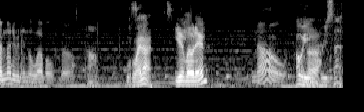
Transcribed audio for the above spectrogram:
I'm not even in the level, so. Oh. W- Why not? You didn't load in? No! Oh, he Ah. reset.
